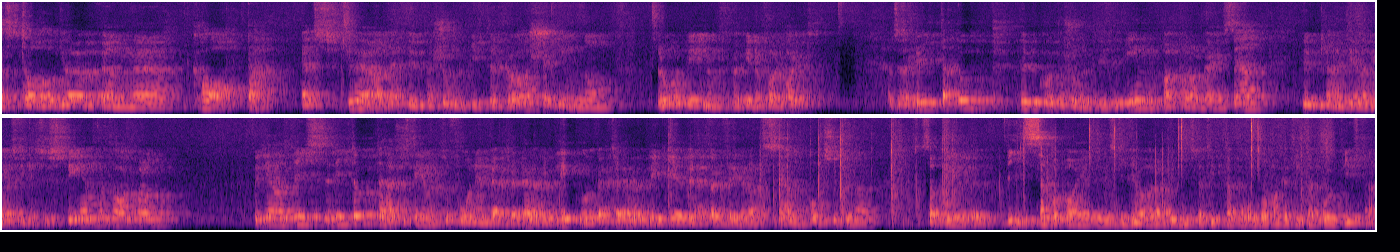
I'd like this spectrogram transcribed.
alltså ta och göra upp en eh, karta, ett flöde hur personuppgifter rör sig inom, rör inom, inom företaget. Alltså rita upp hur kommer personuppgifter in, vart tar de vägen sen, hur kan vi dela med oss, vilka system får tag på dem. För genom att rita upp det här systemet så får ni en bättre överblick och en bättre överblick ger lättare för er att sen också kunna så att ni visar på vad är det ni ska göra, hur ni ska titta på och vad man ska titta på uppgifterna.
